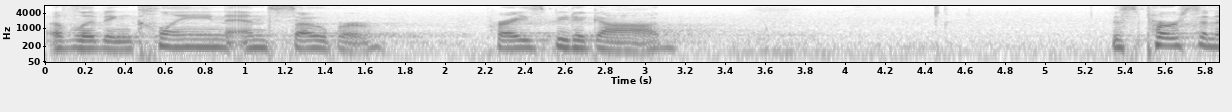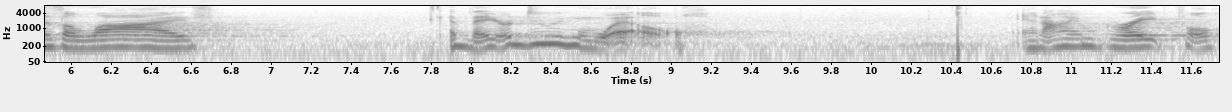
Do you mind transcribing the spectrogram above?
of living clean and sober. Praise be to God. This person is alive and they are doing well. And I am grateful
